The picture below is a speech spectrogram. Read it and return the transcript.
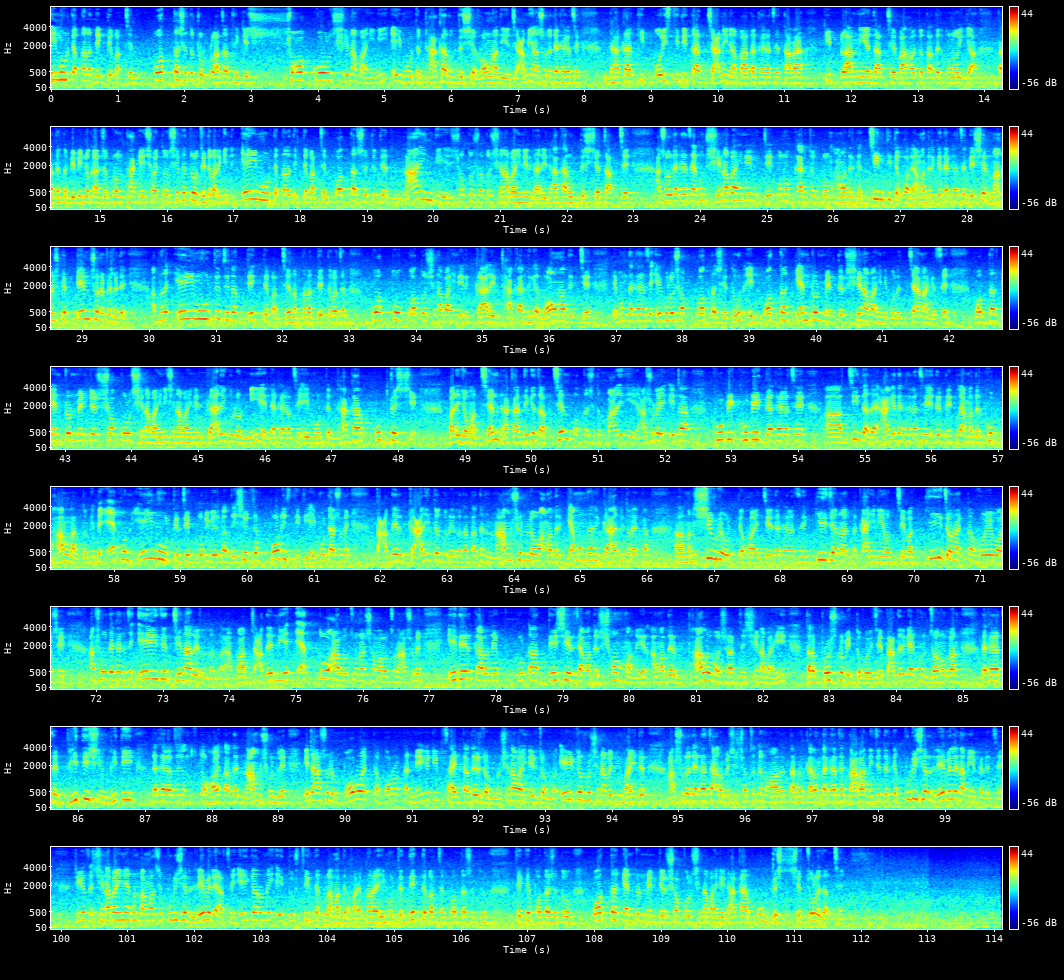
এই মুহূর্তে আপনারা দেখতে পাচ্ছেন পদ্মা সেতু টোল প্লাজা থেকে সকল সেনাবাহিনী এই মুহূর্তে ঢাকার উদ্দেশ্যে রওনা দিয়েছে। আমি আসলে দেখা গেছে ঢাকার কি পরিস্থিতি তা জানি না বা দেখা গেছে তারা কি প্ল্যান নিয়ে যাচ্ছে বা হয়তো তাদের কোনো ইয়া, তাদের তো বিভিন্ন কার্যক্রম থাকে, হয়তো সেক্ষেত্রেও যেতে পারে। কিন্তু এই মুহূর্তে আপনারা দেখতে পাচ্ছেন পদ্মা সেতুতে লাইন দিয়ে শত শত সেনাবাহিনীর গাড়ি ঢাকার উদ্দেশ্যে যাচ্ছে। আসলে দেখা গেছে এখন সেনাবাহিনীর যে কোনো কার্যক্রম আমাদেরকে চিন্তিত করে, আমাদেরকে দেখা যাচ্ছে দেশের মানুষকে টেনশনে ফেলে দেয়। আপনারা এই মুহূর্তে যেটা দেখতে পাচ্ছেন, আপনারা দেখতে পাচ্ছেন কত কত সেনাবাহিনীর গাড়ি ঢাকার দিকে রওনা দিচ্ছে এবং দেখা গেছে এগুলো সব পদ্মা সেতুর। এই পদ্মা ক্যান্টনমেন্টের সেনাবাহিনী বলে জানা গেছে। পদ্মা ক্যান্টনমেন্টের সকল সেনাবাহিনী, সেনাবাহিনীর গাড়িগুলো নিয়ে দেখা গেছে এই মুহূর্তে ঢাকার উদ্দেশ্যে পাড়ি জমাচ্ছেন, ঢাকার দিকে যাচ্ছেন পদ্মা সেতু পাড়ি দিয়ে। আসলে এটা খুবই খুবই দেখা গেছে চিন্তা দেয় আগে দেখা গেছে এদের দেখলে আমাদের খুব ভালো লাগতো, কিন্তু এখন এই মুহূর্তে যে পরিবেশ বা দেশের যে পরিস্থিতি, এই মুহূর্তে আসলে তাদের গাড়ি তো দূরের কথা তাদের নাম শুনলেও আমাদের কেমন জানি গায়ের ভিতরে একটা মানে শিউরে উঠতে হয় যে দেখা গেছে কি যেন একটা কাহিনী হচ্ছে বা কি যেন একটা হয়ে বসে। আসলে দেখা গেছে এই যে জেনারেলরা বা যাদের নিয়ে এত আলোচনা সমালোচনা, আসলে এদের কারণে গোটা দেশের যে আমাদের সম্মানের, আমাদের ভালোবাসার যে সেনাবাহিনী, তারা প্রশ্নবিদ্ধ হয়েছে। তাদেরকে এখন জনগণ দেখা যাচ্ছে ভীতি ভীতি দেখা যাচ্ছে অন্তত হয় তাদের নাম শুনলে। এটা আসলে বড় একটা বড় একটা নেগেটিভ সাইড তাদের জন্য, সেনাবাহিনীর জন্য। এই জন্য সেনাবাহিনী ভাইদের আসলে দেখা যাচ্ছে আরও বেশি সচেতন হওয়া তাদের কারণ দেখা যাচ্ছে তারা নিজেদেরকে পুলিশের লেভেলে নামিয়ে ফেলেছে। ঠিক আছে, সেনাবাহিনী এখন বাংলাদেশে পুলিশের লেভেলে আছে। এই কারণে এই দুশ্চিন্তাগুলো আমাদের হয়। আপনারা এই মুহূর্তে দেখতে পাচ্ছেন পদ্মা সেতু থেকে পদ্মা সেতু, পদ্মা ক্যান্টনমেন্টের সকল সেনাবাহিনী ঢাকার উদ্দেশ্যে চলে যাচ্ছে।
